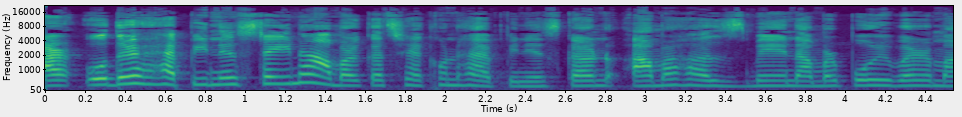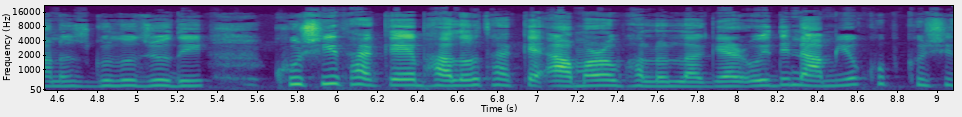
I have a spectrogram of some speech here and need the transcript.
আর ওদের হ্যাপিনেসটাই না আমার কাছে এখন হ্যাপিনেস কারণ আমার হাজবেন্ড আমার পরিবারের মানুষগুলো যদি খুশি থাকে, ভালো থাকে, আমারও ভালো লাগে। আর ওই দিন আমিও খুব খুশি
